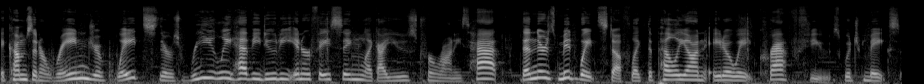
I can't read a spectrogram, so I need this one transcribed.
It comes in a range of weights. There's really heavy duty interfacing, like I used for Ronnie's hat. Then there's midweight stuff, like the Pellon 808 Craft Fuse, which makes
